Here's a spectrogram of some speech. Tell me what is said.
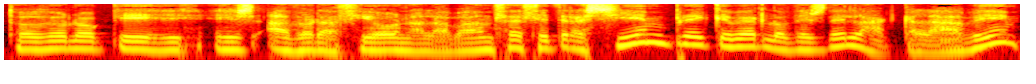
todo lo que es adoración, alabanza, etcétera, siempre hay que verlo desde la clave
